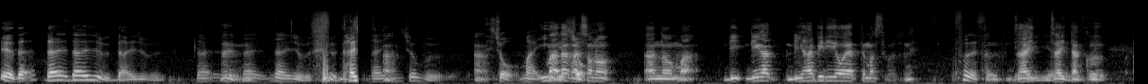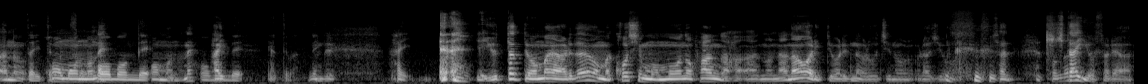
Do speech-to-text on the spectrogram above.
いやだだ大丈夫大丈夫です。だ大丈夫ね？だ大丈夫です。大大丈夫でしょう。まあいいでしょう。まあだからそのあのまあリリハリハビリをやってますってことですね。そうですそうです。在在宅あの在宅訪問のね。訪問で。訪問のね。訪はい問でやってますね。ではい。いや言ったってお前あれだよ。お前腰もものファンがあの7割って言われてんだからうちのラジオは。さ聞きたいよそりゃ。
